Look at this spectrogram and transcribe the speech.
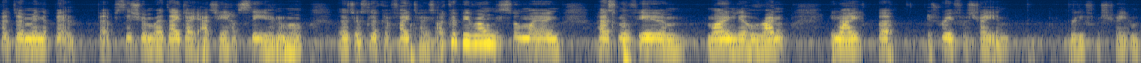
put them in a bit better position where they don't actually have to see you anymore they'll just look at photos. I could be wrong, this is all my own personal view and my own little rant, you know, but it's really frustrating, really frustrating.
